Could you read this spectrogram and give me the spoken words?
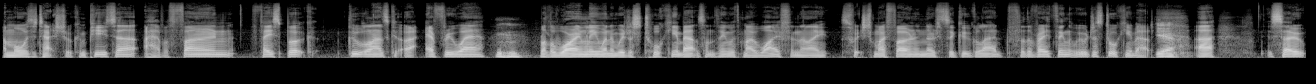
I'm always attached to a computer. I have a phone, Facebook, Google Ads are everywhere. Mm-hmm. Rather worryingly, when we are just talking about something with my wife, and then I switch to my phone and notice a Google ad for the very thing that we were just talking about. Yeah. Uh, so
